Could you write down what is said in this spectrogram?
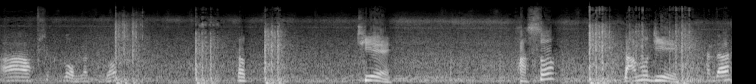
어아 혹시 그거 없나 그거? 뒤에 봤어? 나무 뒤에 간다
